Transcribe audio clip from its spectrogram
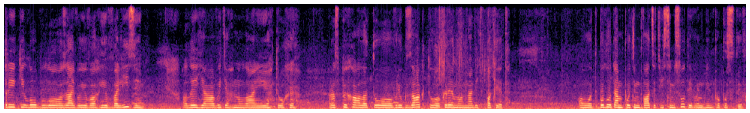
Три кіло було зайвої ваги в валізі, але я витягнула і трохи розпихала то в рюкзак, то окремо навіть в пакет. От, було там потім 2800 і він, він пропустив.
